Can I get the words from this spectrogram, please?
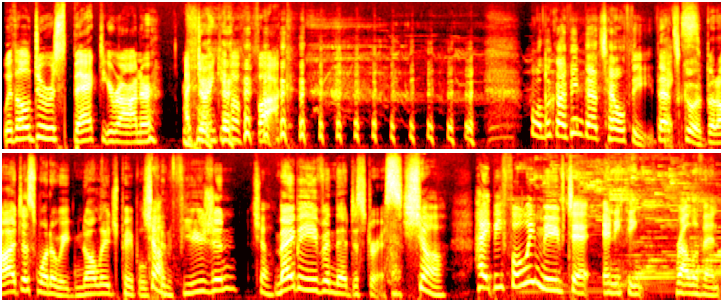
With all due respect, Your Honor, I don't give a fuck. Well, look, I think that's healthy. That's Thanks. good. But I just want to acknowledge people's Sure. confusion, Sure. maybe even their distress. Sure. Hey, before we move to anything relevant,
